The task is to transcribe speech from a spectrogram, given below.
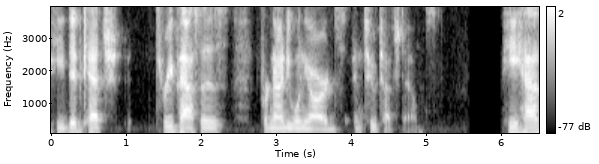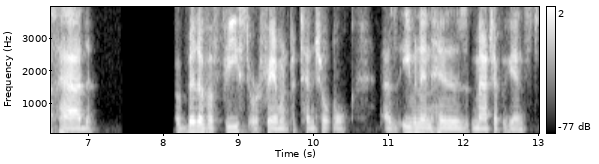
he did catch three passes for 91 yards and two touchdowns. He has had a bit of a feast or famine potential, as even in his matchup against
